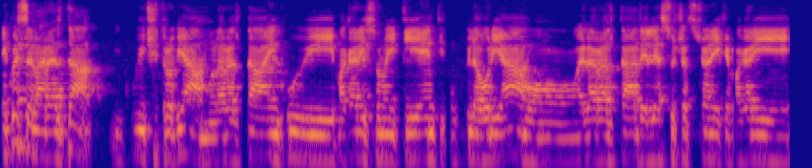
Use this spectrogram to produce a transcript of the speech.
E questa è la realtà in cui ci troviamo, la realtà in cui magari sono i clienti con cui lavoriamo, è la realtà delle associazioni che magari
